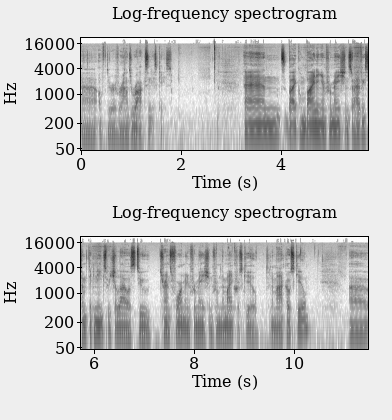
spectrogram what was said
uh, of the river around rocks in this case. And by combining information, so having some techniques which allow us to transform information from the micro scale to the macro scale, uh,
